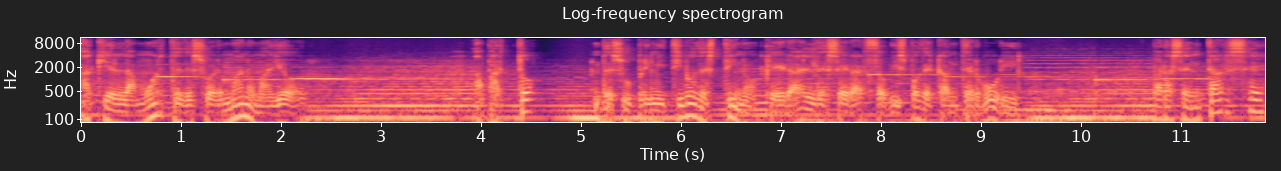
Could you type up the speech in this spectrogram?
a quien la muerte de su hermano mayor apartó de su primitivo destino, que era el de ser arzobispo de Canterbury, para sentarse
